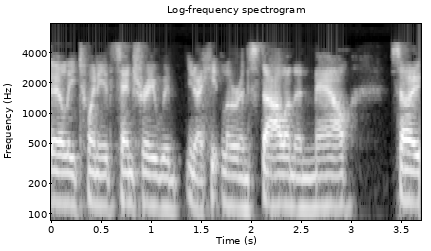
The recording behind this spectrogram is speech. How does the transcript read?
early 20th century with you know Hitler and Stalin and Mao. So,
